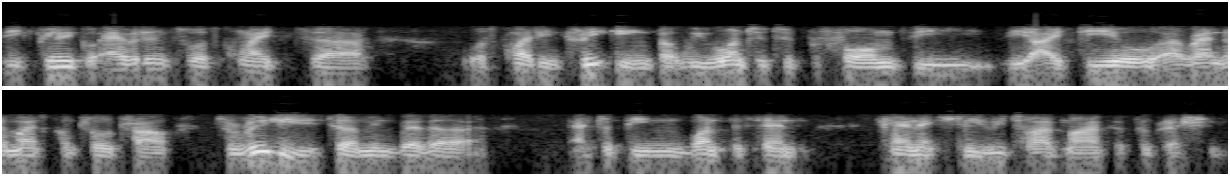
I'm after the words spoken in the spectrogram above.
the clinical evidence was quite uh, was quite intriguing, but we wanted to perform the the ideal uh, randomized control trial to really determine whether atropine one percent can actually retard myopic progression.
